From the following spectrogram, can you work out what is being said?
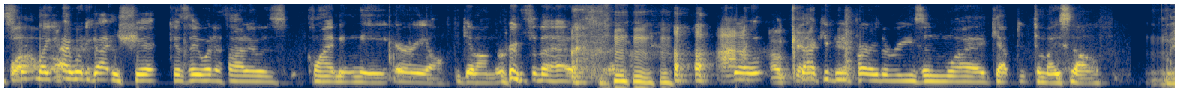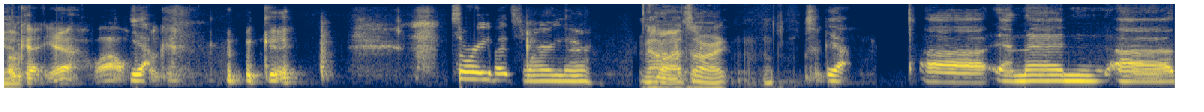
So, Wow. like I would have gotten shit because they would have thought I was climbing the aerial to get on the roof of the house. So, okay. That could be part of the reason why I kept it to myself. Yeah. Okay. Yeah. Wow. Yeah. Okay. okay. Sorry about swearing there. No, No, that's that's- all right. It's okay. Yeah. Uh, and then uh,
